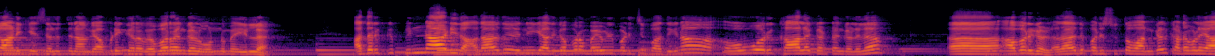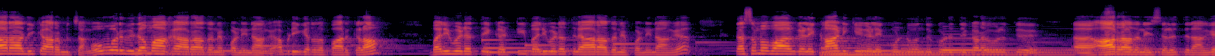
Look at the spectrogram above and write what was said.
காணிக்கை செலுத்தினாங்க அப்படிங்கிற விவரங்கள் ஒண்ணுமே இல்லை. அதற்கு பின்னாடி தான் அதாவது நீங்க அதுக்கப்புறம் பைபிள் படிச்சு பார்த்தீங்கன்னா ஒவ்வொரு காலகட்டங்களில் அவர்கள் அதாவது பரிசுத்தவான்கள் கடவுளை ஆராதிக்க ஆரம்பிச்சாங்க. ஒவ்வொரு விதமாக ஆராதனை பண்ணினாங்க அப்படிங்கிறத பார்க்கலாம். பலிபீடத்தை கட்டி பலிபீடத்தில் ஆராதனை பண்ணினாங்க. தசம பாகங்களை காணிக்கைகளை கொண்டு வந்து கொடுத்து கடவுளுக்கு ஆராதனை செலுத்தினாங்க.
